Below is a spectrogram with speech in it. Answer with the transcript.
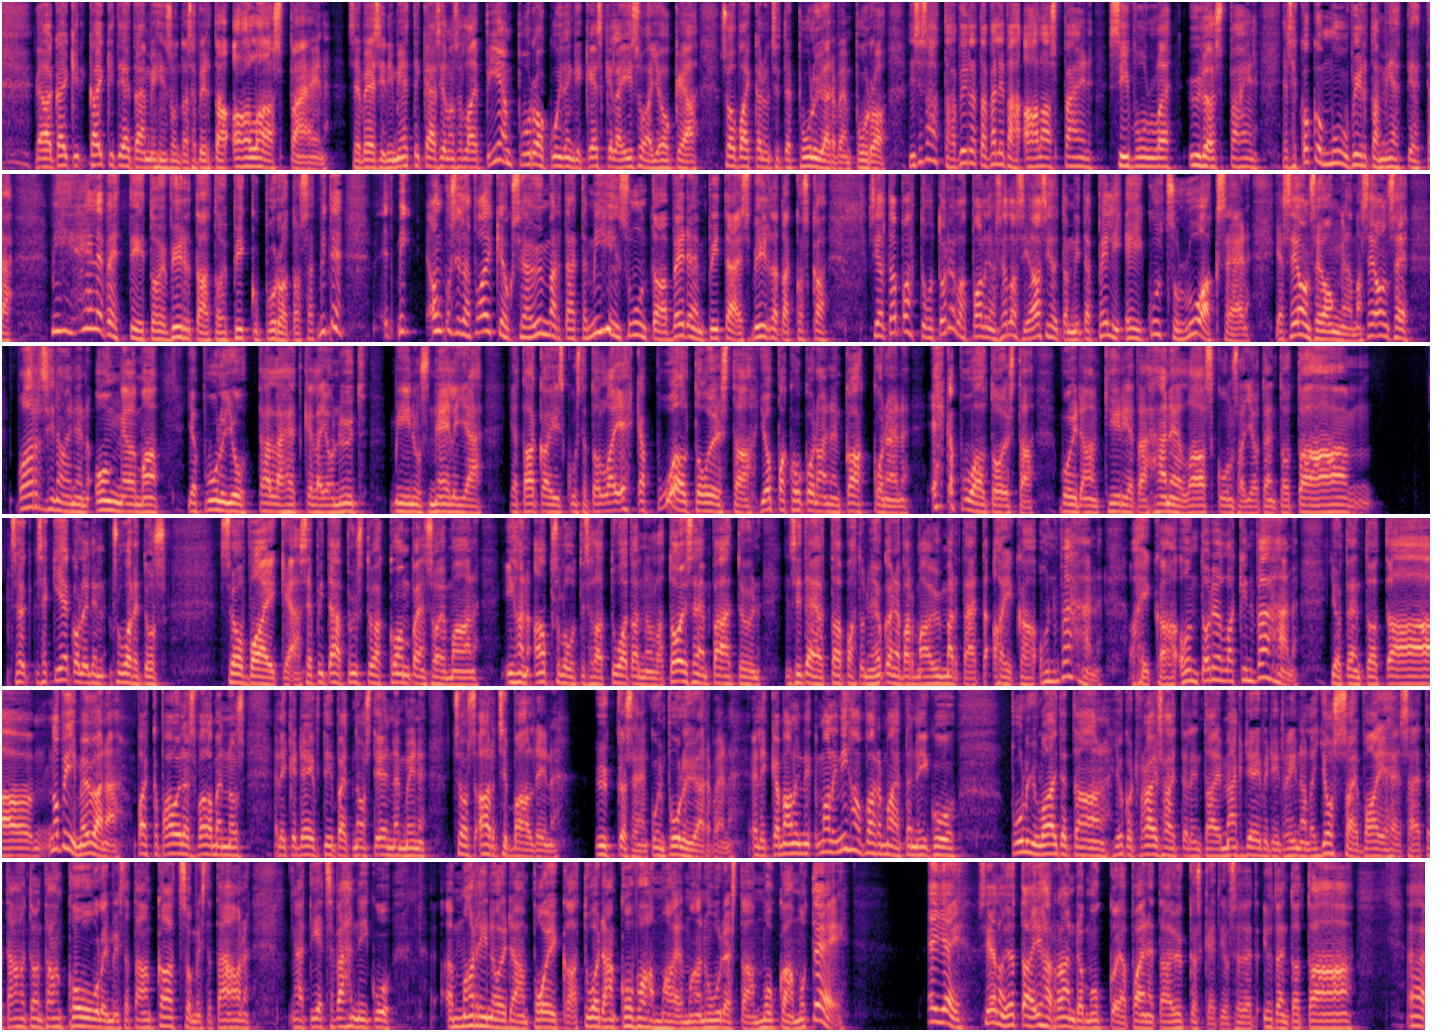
kaikki, kaikki tietää mihin suuntaan se virtaa alaspäin se vesi, niin miettikää, siellä on sellainen pien puro kuitenkin keskellä isoa jokea, se on vaikka nyt sitten Puljärven puro, niin se saattaa virrata välillä alaspäin, sivulle, ylöspäin, ja se koko muu virta miettii, että mihin helvettiin toi virtaa toi pikku puro tossa, että miten, et, onko sillä vaikeuksia ymmärtää, että mihin suuntaan veden pitäisi virrata, koska siellä tapahtuu todella paljon sellaisia asioita, mitä peli ei kutsu luokseen, ja se on se ongelma, se on se varsinainen ongelma, ja pulju tällä hetkellä jo nyt miinus neljä, ja takaiskusta tuolla ehkä puolitoista, jopa kokonainen kakkonen, ehkä puolitoista voidaan kirjata hänen laskuunsa, joten tota, se, se kiekollinen suoritus, se on vaikea. Se pitää pystyä kompensoimaan ihan absoluuttisella tuotannolla toiseen päätyyn, ja sitä ei ole tapahtunut. Jokainen varmaan ymmärtää, että aikaa on vähän. Aikaa on todellakin vähän. Joten tota, no viime yönä, vaikkapa Oilers-valmennus, eli Dave Tippett nosti ennemmin Josh Archibaldin ykköseen kuin Puljärven. Eli mä olin, mä olin ihan varma, että niinku, pulju laitetaan joko Drysaitelin tai McDavidin rinnalle jossain vaiheessa, että tämä on, tämä on koulimista, tämä on katsomista, tämä on, tiedätkö, vähän niin kuin marinoidaan poikaa, tuodaan kovaan maailmaan uudestaan mukaan, mutta ei. Ei, ei. Siellä on jotain ihan random mukkoja painetaan ykkösketjussa, joten, tota,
